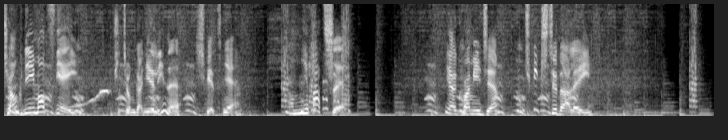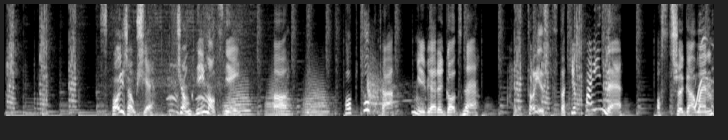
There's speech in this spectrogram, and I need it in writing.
Ciągnij mocniej. Przeciąganie liny. Świetnie. On nie patrzy. Jak wam idzie? Ćwiczcie dalej. Spojrzał się. Ciągnij mocniej. O, poptupka. Niewiarygodne. Ale to jest takie fajne. Ostrzegałem.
